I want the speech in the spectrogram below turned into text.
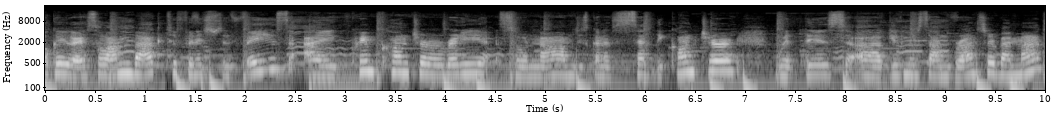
Okay guys, so I'm back to finish the face. I cream contour already, so now I'm just gonna set the contour with this uh, Give Me Sun Bronzer by MAC.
